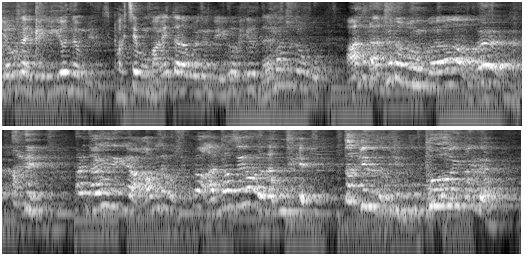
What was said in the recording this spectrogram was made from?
이 영상 이거 이거는 박재범 망했다라고 했는데 이거 계속 날만 쳐다보고 아들 안 쳐다보는 거야. 네. 아니 아니 당연히 그냥 아무 생각 없이 어, 형 안녕하세요? 이러는데 딱 걔는 이렇게 뻥 했길래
